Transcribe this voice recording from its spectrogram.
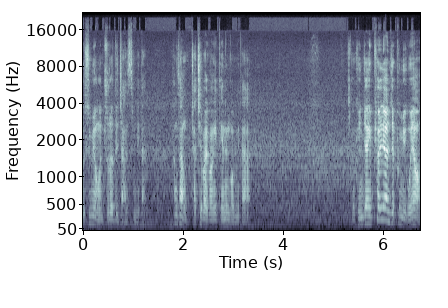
그 수명은 줄어들지 않습니다. 항상 자체 발광이 되는 겁니다. 굉장히 편리한 제품이고요.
